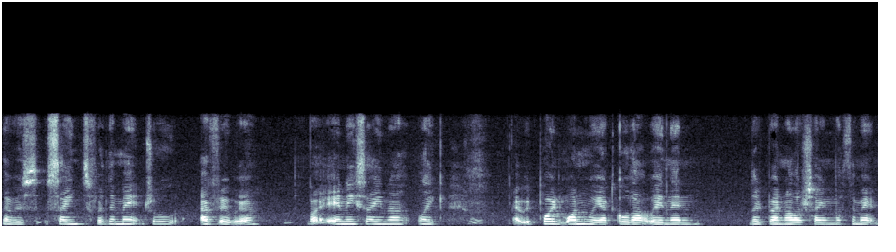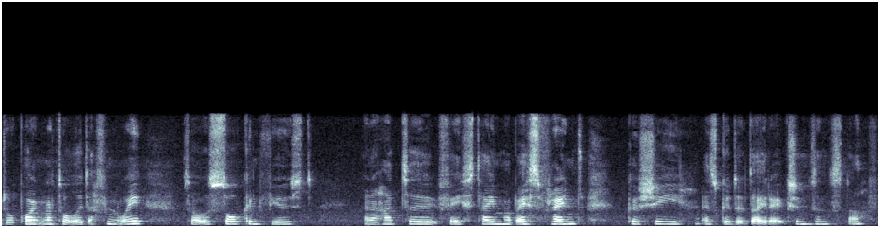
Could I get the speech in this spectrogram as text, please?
There was signs for the metro everywhere but any sign I, like it would point one way I'd go that way and then there'd be another sign with the metro pointing a totally different way so I was so confused and I had to FaceTime my best friend because she is good at directions and stuff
